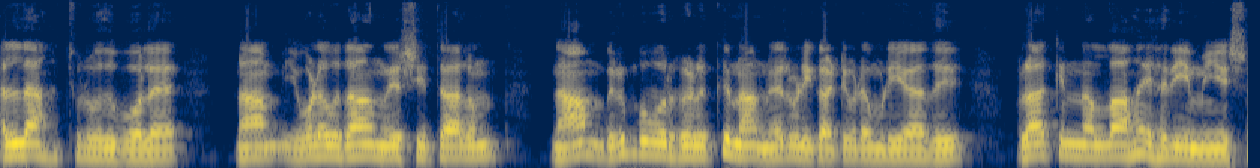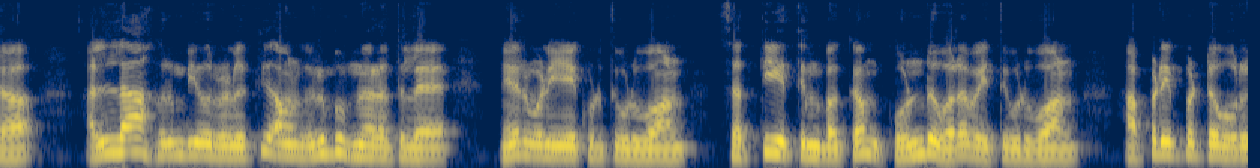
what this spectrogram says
அல்லாஹ் சொல்வது போல நாம் எவ்வளவுதான் முயற்சித்தாலும் நாம் விரும்புபவர்களுக்கு நாம் நேர்வழி காட்டிவிட முடியாது. உலாக்கின் அல்லாஹ் ஹரி மியேஷா அல்லாஹ் விரும்பியவர்களுக்கு அவன் விரும்பும் நேரத்தில் நேர்வழியை கொடுத்து விடுவான். சத்தியத்தின் பக்கம் கொண்டு வர வைத்து விடுவான். அப்படிப்பட்ட ஒரு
